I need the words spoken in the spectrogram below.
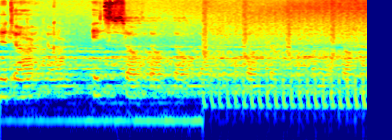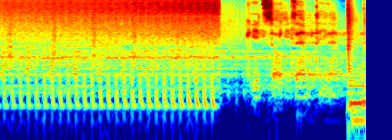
in the dark, it's so. It's so tempting.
